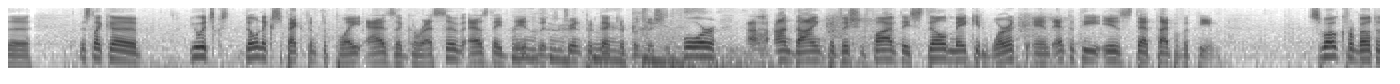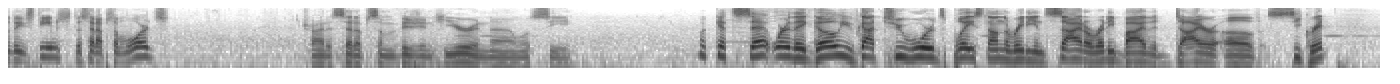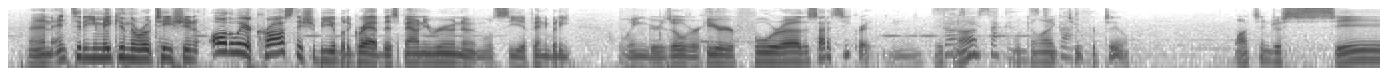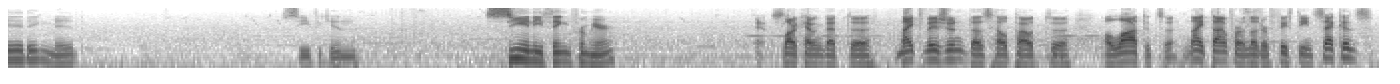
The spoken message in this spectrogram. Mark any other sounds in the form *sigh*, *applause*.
uh, it's like a you ex don't expect them to play as aggressive as they did with Treant Protector position 4, uh, Undying position 5. They still make it work, and Entity is that type of a team. Smoke for both of these teams to set up some wards. Try to set up some vision here, and uh, we'll see what gets set, where they go. You've got two wards placed on the Radiant side already by the Dire of Secret. An entity making the rotation all the way across. They should be able to grab this bounty rune, and we'll see if anybody lingers over here for uh, the side of Secret. If not, looking like battle. two for two. Watson just sitting mid. See if you can see anything from here. Yeah, Slark having that uh, night vision does help out uh, a lot. It's a nighttime for another 15 seconds.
